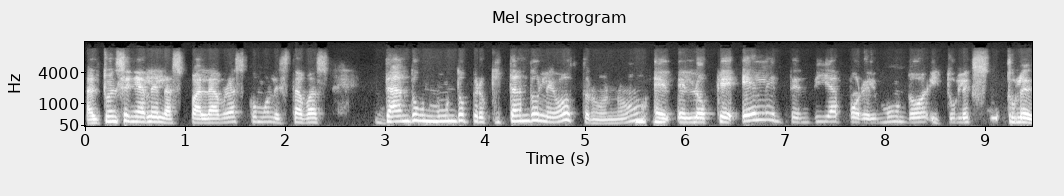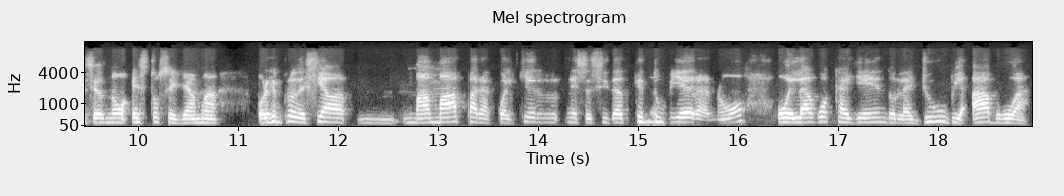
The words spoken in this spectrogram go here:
al tú enseñarle las palabras, cómo le estabas dando un mundo, pero quitándole otro, ¿no? lo que él entendía por el mundo y tú le, tú le decías, no, esto se llama por ejemplo, decía mm, mamá para cualquier necesidad que tuviera, ¿no? O el agua cayendo, la lluvia, agua,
